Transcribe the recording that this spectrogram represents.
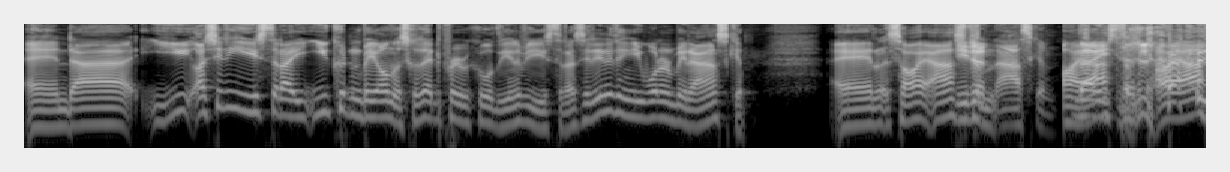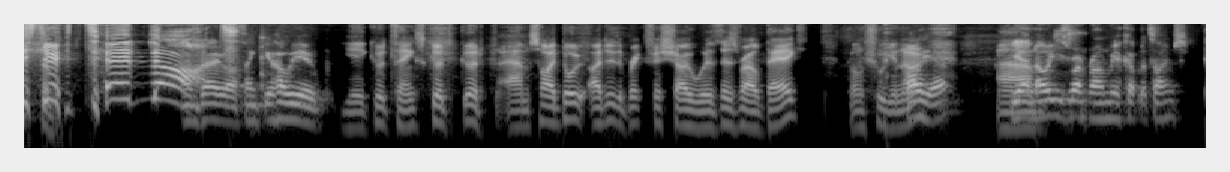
And uh, you, I said to you yesterday, you couldn't be on this because I had to pre record the interview yesterday. I said, anything you wanted me to ask him? And so I asked You didn't ask him. I no, asked you him. didn't. I asked him. you did I'm very well, thank you. How are you? Yeah, good. Thanks. Good. Good. Um, so I do. I do the breakfast show with Israel Dagg. I'm sure you know. Oh yeah, yeah. Um, No, he's run around me a couple of times.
